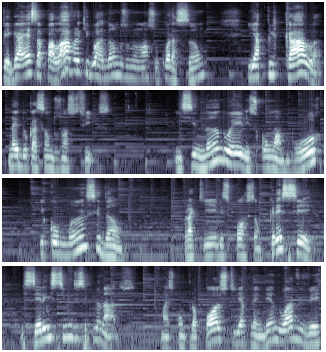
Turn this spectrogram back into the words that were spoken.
pegar essa palavra que guardamos no nosso coração e aplicá-la na educação dos nossos filhos, ensinando eles com amor e com mansidão, para que eles possam crescer e serem sim disciplinados, mas com propósito e aprendendo a viver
